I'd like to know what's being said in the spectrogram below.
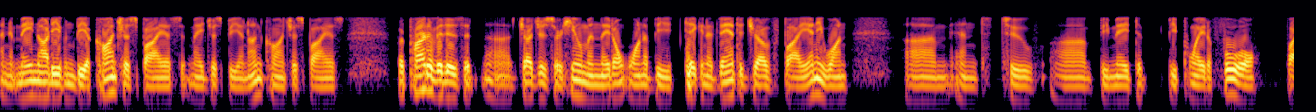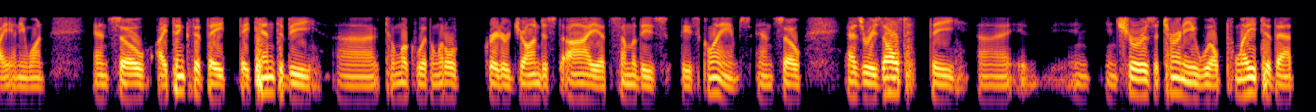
And it may not even be a conscious bias, it may just be an unconscious bias but part of it is that uh, judges are human; they don't want to be taken advantage of by anyone, um, and to uh, be made to be played a fool by anyone. And so I think that they they tend to be uh, to look with a little greater jaundiced eye at some of these these claims. And so, as a result, the uh, in, insurer's attorney will play to that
